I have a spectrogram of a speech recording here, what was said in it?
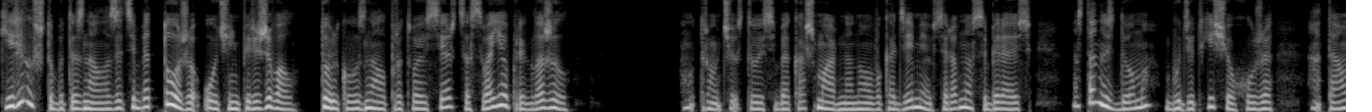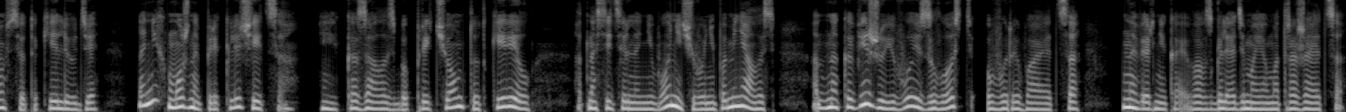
Кирилл, чтобы ты знала, за тебя тоже очень переживал. Только узнал про твое сердце, свое предложил. Утром чувствую себя кошмарно, но в академию все равно собираюсь. Останусь дома, будет еще хуже. А там все таки люди. На них можно переключиться. И, казалось бы, при чем тут Кирилл? Относительно него ничего не поменялось. Однако вижу его, и злость вырывается. Наверняка и во взгляде моем отражается.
